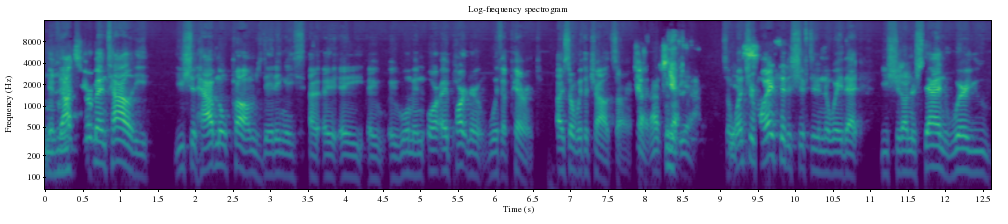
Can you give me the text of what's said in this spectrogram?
if Mhm. that's your mentality, you should have no problems dating a a, a, a, a woman or a partner with a parent. I sorry, with a child. Sorry. Sure, absolutely. Yeah. So once your mindset is shifted in a way that you should understand where you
